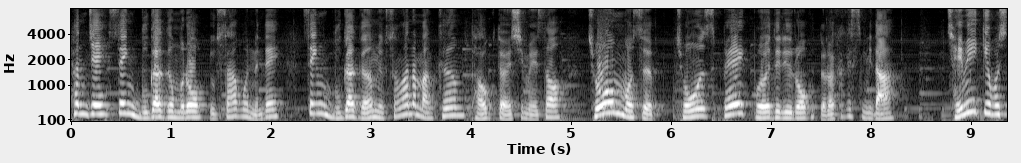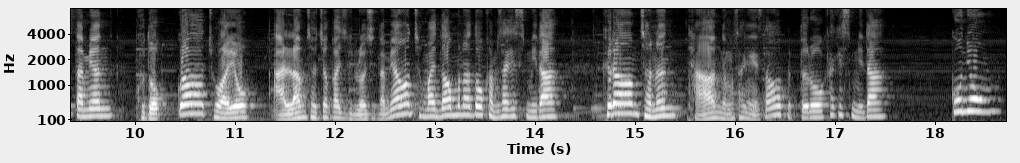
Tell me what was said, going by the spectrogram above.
현재 생 무과금으로 육성하고 있는데 생 무과금 육성하는 만큼 더욱더 열심히 해서 좋은 모습 좋은 스펙 보여드리도록 노력하겠습니다. 재미있게 보셨다면 구독과 좋아요 알람 설정까지 눌러주신다면 정말 너무나도 감사하겠습니다. 그럼 저는 다음 영상에서 뵙도록 하겠습니다. 꼬뇽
